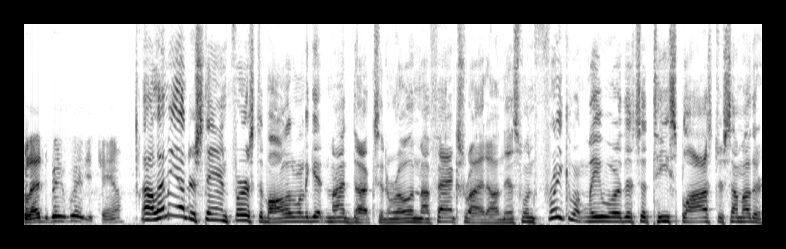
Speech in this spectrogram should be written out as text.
Glad to be with you, Tim. Now, let me understand first of all. I want to get my ducks in a row and my facts right on this one. Frequently, whether it's a T-SPLOST or some other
